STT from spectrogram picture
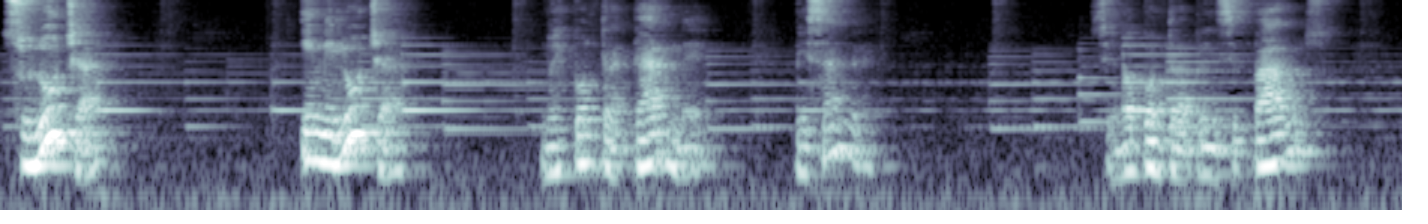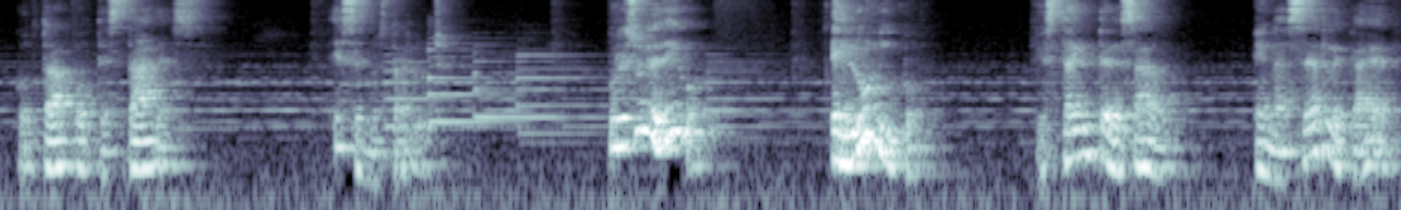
Su lucha y mi lucha no es contra carne ni sangre, sino contra principados contra potestades. Esa es nuestra lucha. Por eso le digo, el único que está interesado en hacerle caer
